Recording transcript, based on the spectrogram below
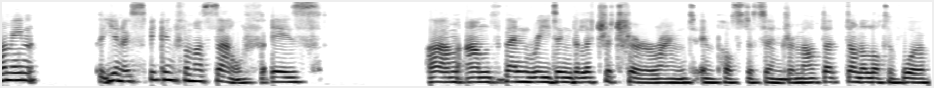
I mean, you know, speaking for myself is, um, and then reading the literature around imposter syndrome. I've done, done a lot of work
